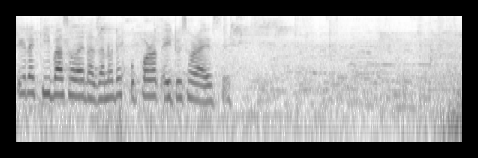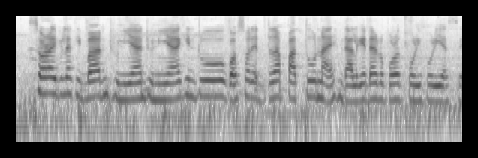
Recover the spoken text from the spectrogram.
এইকেইটা কি বা চৰাই নাজানো দেই ওপৰত এইটো চৰাই আছে। চৰাইবিলাক ইমান ধুনীয়া ধুনীয়া কিন্তু গছত এটা পাতো নাই ডালকেইটাৰ ওপৰত পৰি পৰি আছে।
